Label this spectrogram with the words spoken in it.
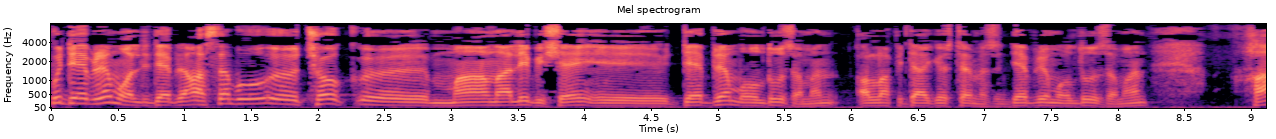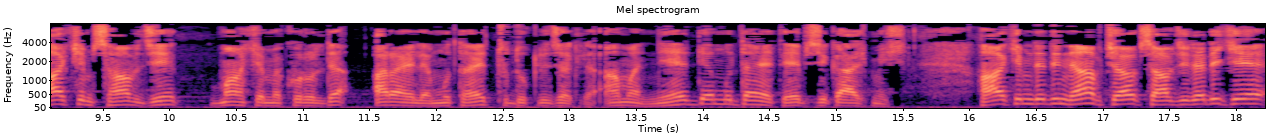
Bu deprem oldu deprem. Aslında bu e, çok e, manalı bir şey. E, deprem olduğu zaman Allah bir daha göstermesin. Deprem olduğu zaman hakim savcı mahkeme kurulda arayla müteahhit tutuklayacaklar. Ama nerede müteahhit hepsi kaçmış. Hakim dedi ne yapacak? Savcı dedi ki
